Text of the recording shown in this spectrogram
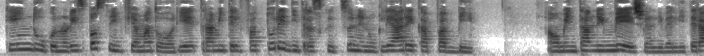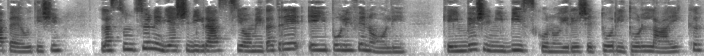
che inducono risposte infiammatorie tramite il fattore di trascrizione nucleare Kb, aumentando invece a livelli terapeutici l'assunzione di acidi grassi omega 3 e i polifenoli, che invece inibiscono i recettori toll-like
